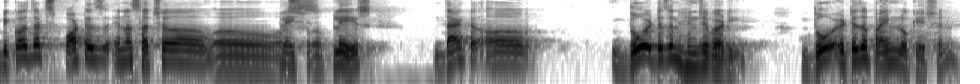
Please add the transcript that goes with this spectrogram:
Because that spot is in a such a uh, Place. place that uh, though it is in Hinjawadi, though it is a prime location,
